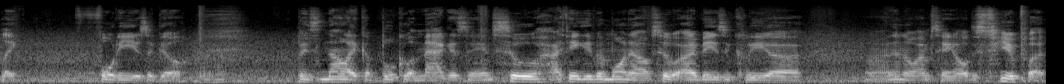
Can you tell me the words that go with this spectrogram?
like 40 years ago? Mm-hmm but it's not like a book or a magazine. So I think even more now. So I basically, uh, I don't know. why I'm saying all this to you, but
